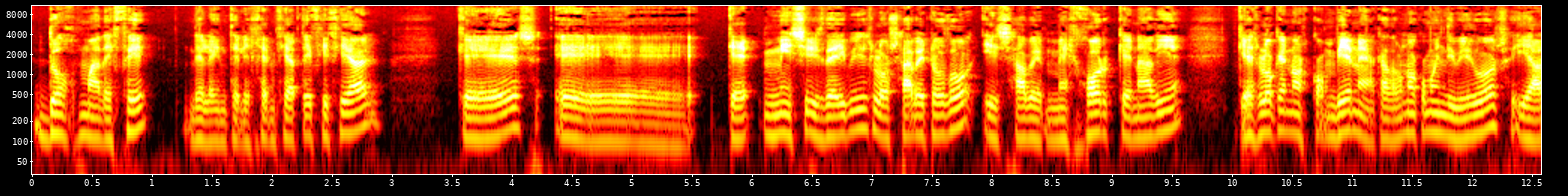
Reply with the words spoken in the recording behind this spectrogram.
dogma de fe de la inteligencia artificial que es eh, que Mrs. Davis lo sabe todo y sabe mejor que nadie qué es lo que nos conviene a cada uno como individuos y a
